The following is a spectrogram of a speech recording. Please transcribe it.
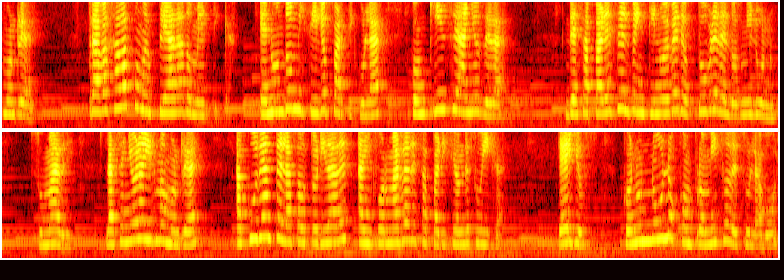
Monreal trabajaba como empleada doméstica en un domicilio particular con 15 años de edad. Desaparece el 29 de octubre del 2001. Su madre, la señora Irma Monreal, acude ante las autoridades a informar la desaparición de su hija. Ellos, con un nulo compromiso de su labor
